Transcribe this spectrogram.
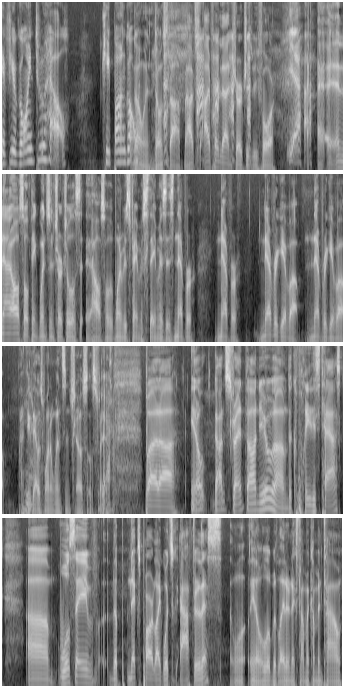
"If you're going through hell, keep on going." Going, don't stop. I've I've heard that in churches before, Yeah, and I also think Winston Churchill also one of his famous statements is never, never, Never give up. Never give up. I think Yeah. that was one of Winston Churchill's fans. Yeah. But uh, you know, God's strength on you um, to complete His task. Um, we'll save the next part, like what's after this. Well, you know, a little bit later, next time I come in town,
